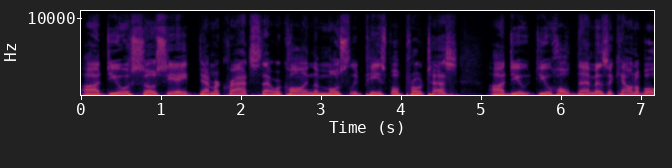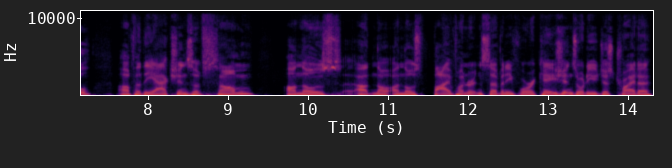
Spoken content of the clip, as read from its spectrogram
Uh, do you associate Democrats that were calling them mostly peaceful protests? Uh, do you do you hold them as accountable uh, for the actions of some on those uh, no, on those 574 occasions, or do you just try to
